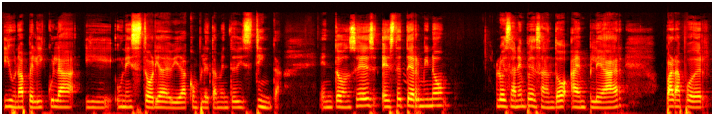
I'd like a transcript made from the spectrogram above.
y una película y una historia de vida completamente distinta. Entonces, este término lo están empezando a emplear para poder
